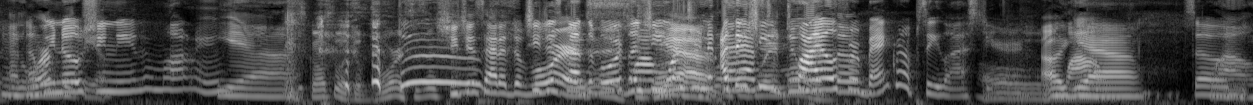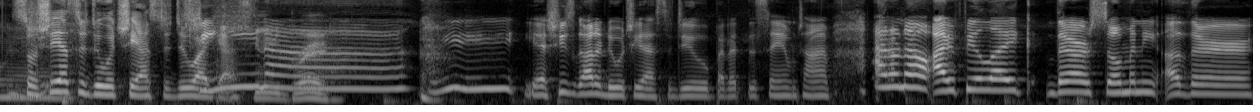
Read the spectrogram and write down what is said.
and, And work we know with she you. needed money. Yeah. She's going through a divorce, isn't she? She just had a divorce. She just got divorced, Well, and she. I'm wondering if I think she filed with for bankruptcy last year. Oh, oh Wow. yeah. So Wow. So she has to do what she has to do, I guess. She need bread. Yeah, she's got to do what she has to do, but at the same time, I don't know. I feel like there are so many other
